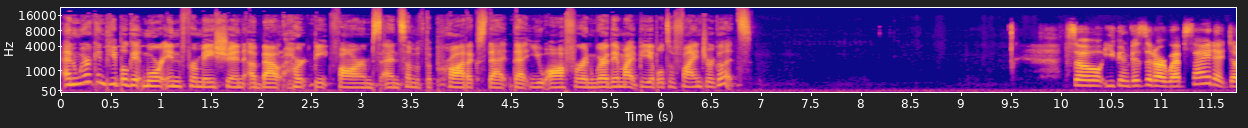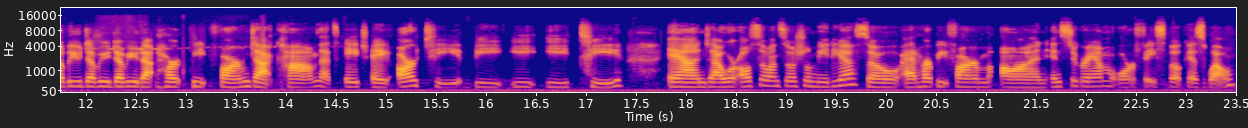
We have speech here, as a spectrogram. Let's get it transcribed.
And where can people get more information about HartBeet Farms and some of the products that that you offer, and where they might be able to find your goods? So you can visit our website at www.hartbeetfarm.com. That's H A R T B E E T. And uh, we're also on social media, so at HartBeet Farm on Instagram or Facebook as well.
